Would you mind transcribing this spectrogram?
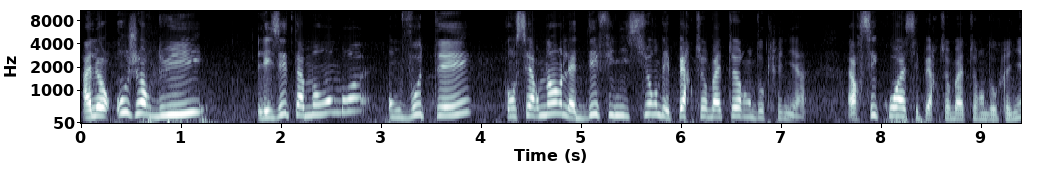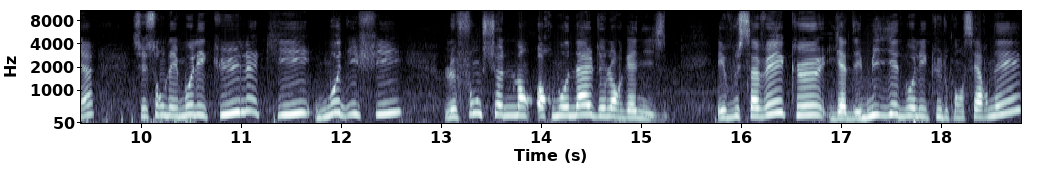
Alors aujourd'hui, les États membres ont voté concernant la définition des perturbateurs endocriniens. Alors c'est quoi ces perturbateurs endocriniens? Ce sont des molécules qui modifient le fonctionnement hormonal de l'organisme. Et vous savez qu'il y a des milliers de molécules concernées.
